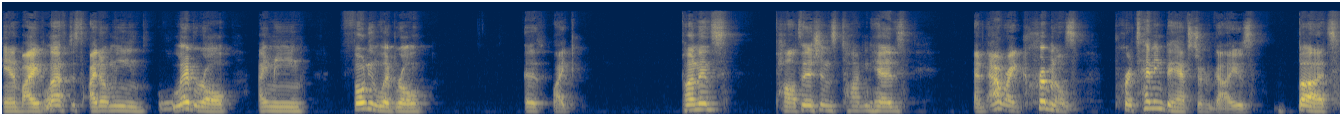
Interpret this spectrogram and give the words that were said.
And by leftist, I don't mean liberal. I mean phony liberal, like pundits, politicians, talking heads, and outright criminals pretending to have certain values, but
